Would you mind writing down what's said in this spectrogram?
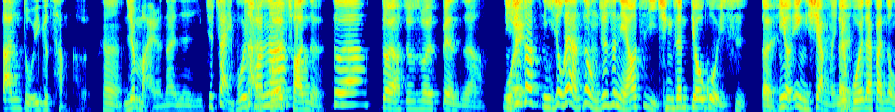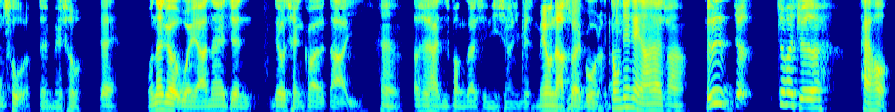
单独一个场合，嗯，你就买了那件衣服，就再也不会穿了，不会穿的。对啊，对啊，就是会变成这样。你就是要，你就我跟你讲，这种就是你要自己亲身丢过一次，对，你有印象了，你就不会再犯这种错了。对，没错。对，我那个尾牙那一件六千块的大衣，嗯，到现在还是放在行李箱里面，没有拿出来过了。冬天可以拿出来穿啊，可是就就会觉得太厚，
